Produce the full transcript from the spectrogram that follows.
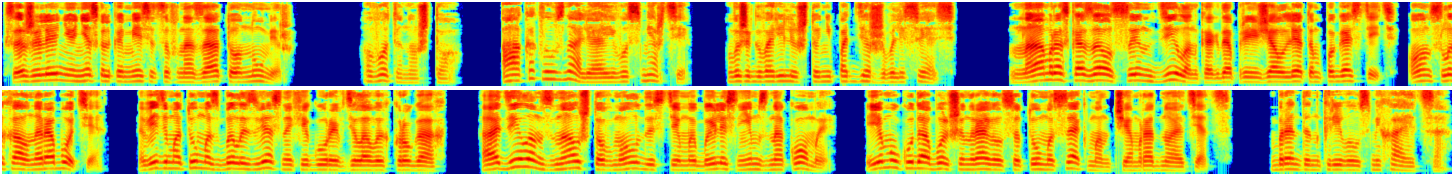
К сожалению, несколько месяцев назад он умер. Вот оно что. А как вы узнали о его смерти? Вы же говорили, что не поддерживали связь. Нам рассказал сын Дилан, когда приезжал летом погостить. Он слыхал на работе. Видимо, Тумас был известной фигурой в деловых кругах, а Дилан знал, что в молодости мы были с ним знакомы. Ему куда больше нравился Тумас Экман, чем родной отец. Брэндон криво усмехается.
